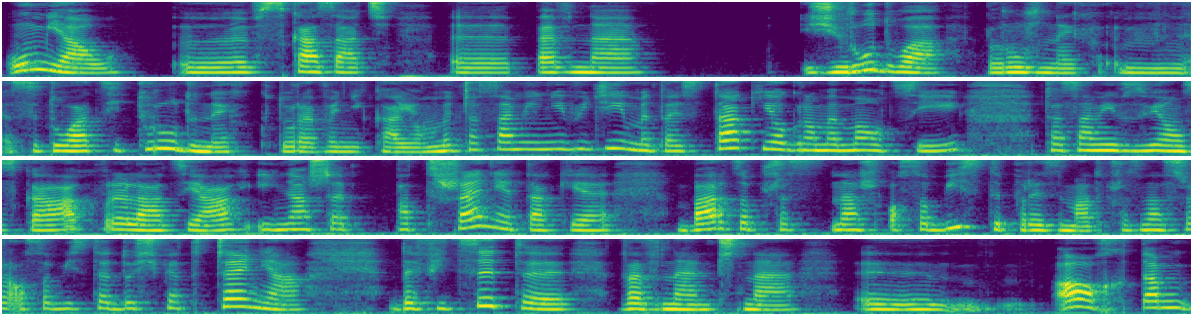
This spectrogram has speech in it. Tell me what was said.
umiał y, wskazać y, pewne źródła różnych mm, sytuacji trudnych, które wynikają. My czasami nie widzimy, to jest taki ogrom emocji, czasami w związkach, w relacjach i nasze patrzenie takie bardzo przez nasz osobisty pryzmat, przez nasze osobiste doświadczenia, deficyty wewnętrzne. Yy, och, tam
